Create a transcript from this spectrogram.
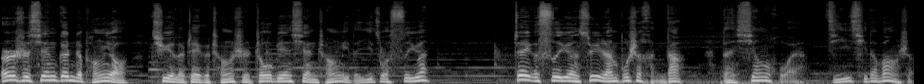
而是先跟着朋友去了这个城市周边县城里的一座寺院。这个寺院虽然不是很大，但香火呀极其的旺盛，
